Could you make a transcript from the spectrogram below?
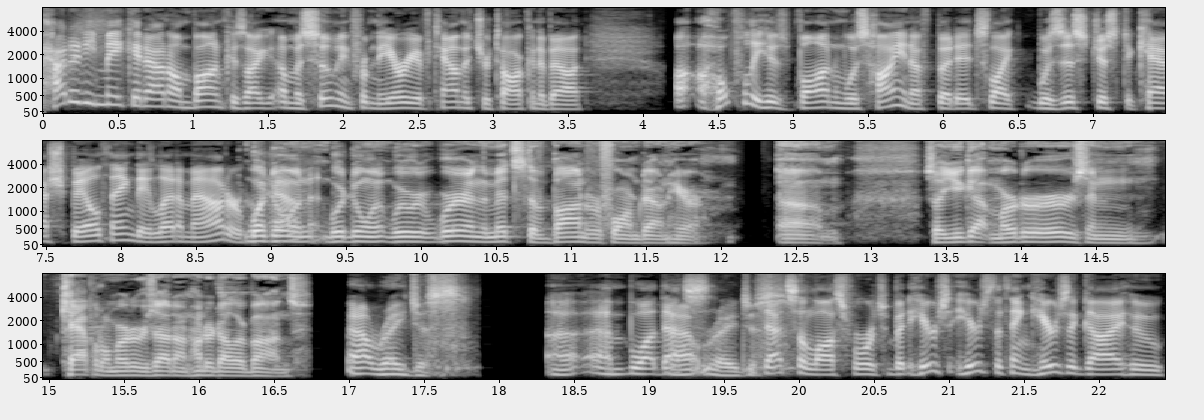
How did he make it out on bond? Because I'm assuming from the area of town that you're talking about, uh, hopefully his bond was high enough, but it's like, was this just a cash bail thing? They let him out, or we're doing? Happened? We're doing. We're we're in the midst of bond reform down here. Um, so you got murderers and capital murderers out on hundred dollar bonds. Outrageous. Uh, um, well, that's outrageous. That's a loss for words. But here's here's the thing. Here's a guy who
